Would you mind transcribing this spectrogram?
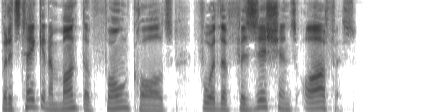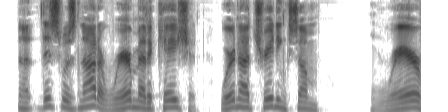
But it's taken a month of phone calls for the physician's office now, this was not a rare medication. We're not treating some rare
